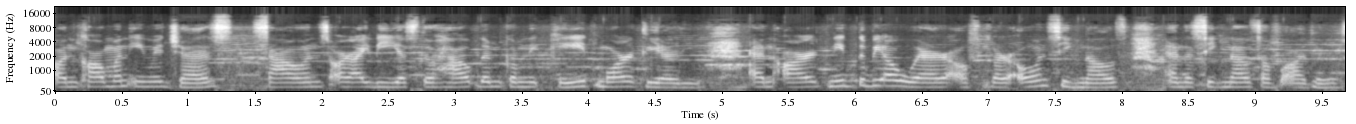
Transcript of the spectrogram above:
on common images, sounds, or ideas to help them communicate more clearly. And art need to be aware of your own signals and the signals of others.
